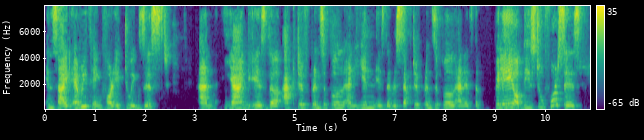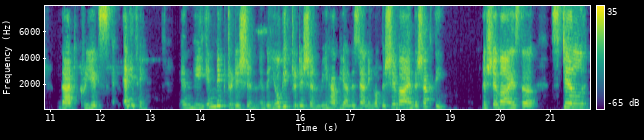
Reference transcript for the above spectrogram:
inside everything for it to exist. And yang is the active principle, and yin is the receptive principle, and it's the play of these two forces that creates anything. In the Indic tradition, in the yogic tradition, we have the understanding of the Shiva and the Shakti. The Shiva is the still,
